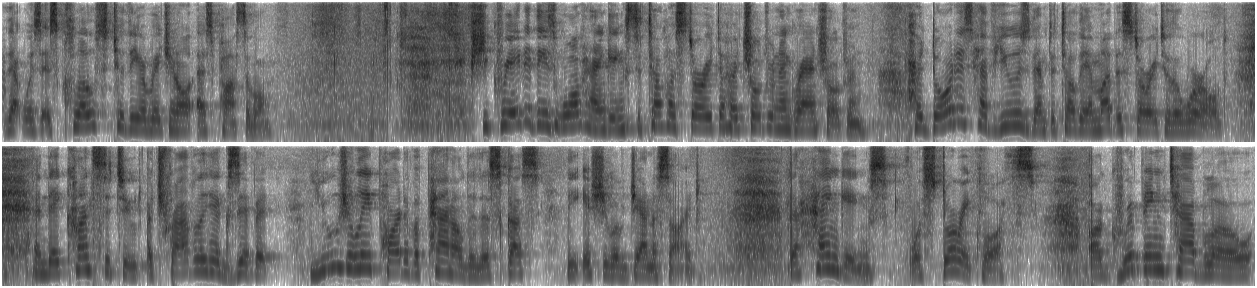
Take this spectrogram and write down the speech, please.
that was as close to the original as possible. She created these wall hangings to tell her story to her children and grandchildren. Her daughters have used them to tell their mother's story to the world, and they constitute a traveling exhibit, usually part of a panel to discuss the issue of genocide. The hangings, or story cloths, are gripping tableaux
